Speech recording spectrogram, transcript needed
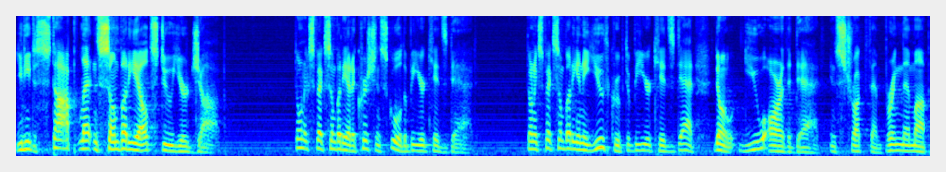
you need to stop letting somebody else do your job. Don't expect somebody at a Christian school to be your kid's dad. Don't expect somebody in a youth group to be your kid's dad. No, you are the dad. Instruct them, bring them up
